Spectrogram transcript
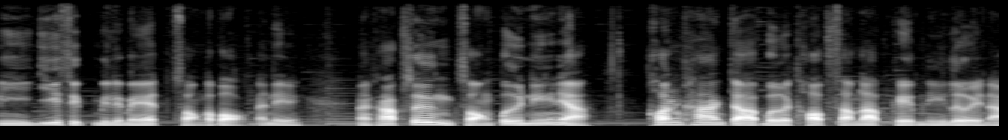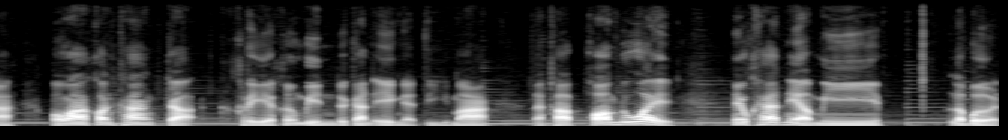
มี 20มิลลิเมตร2กระบอกนั่นเองนะครับซึ่ง 2 ปืนนี้เนี่ย ค่อนข้างจะเบอร์ท็อปสำหรับเกมนี้เลยนะ เพราะว่าค่อนข้างจะเคลียร์เครื่องบินด้วยกันเองเนี่ยดีมากนะครับพร้อมด้วย Hellcat เนี่ยมีระเบิด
